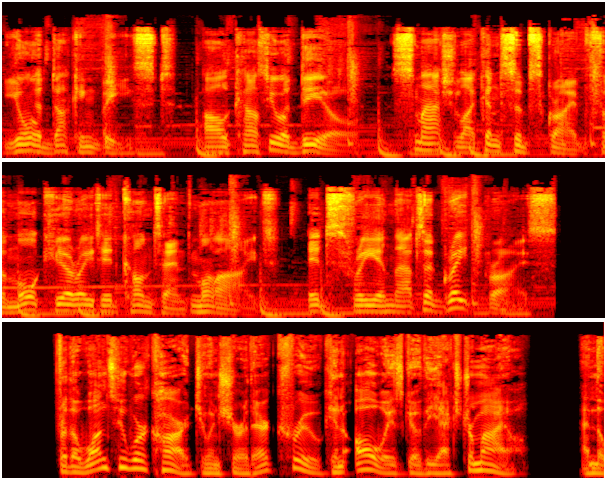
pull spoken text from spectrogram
you're a ducking beast. I'll cut you a deal. Smash like and subscribe for more curated content might. It's free and that's a great price. For the ones who work hard to ensure their crew can always go the extra mile, and the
